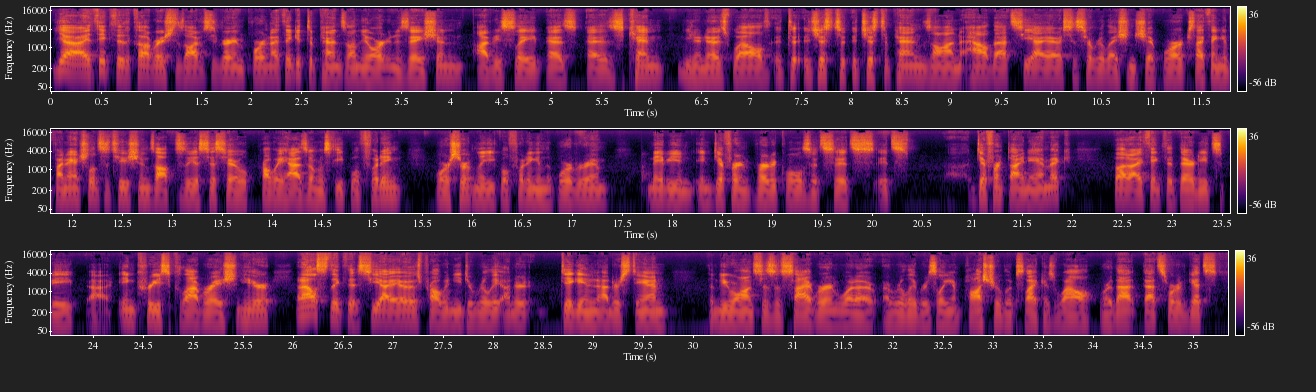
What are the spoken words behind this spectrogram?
Yeah, I think the collaboration is obviously very important. I think it depends on the organization. Obviously, as as Ken you know knows well, it, it just it just depends on how that CIO CISO relationship works. I think in financial institutions, obviously a CISO probably has almost equal footing, or certainly equal footing in the boardroom maybe in, in different verticals, it's it's it's different dynamic. But I think that there needs to be uh, increased collaboration here, and I also think that CIOs probably need to really under dig in and understand the nuances of cyber and what a, a really resilient posture looks like as well. Where that that sort of gets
